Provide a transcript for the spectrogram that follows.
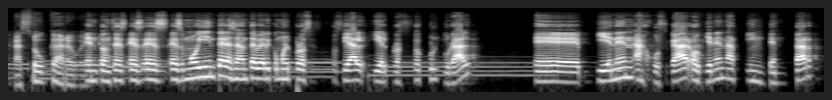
El azúcar, güey. Entonces es, es, es, muy interesante ver cómo el proceso social y el proceso cultural eh, vienen a juzgar o vienen a intentar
